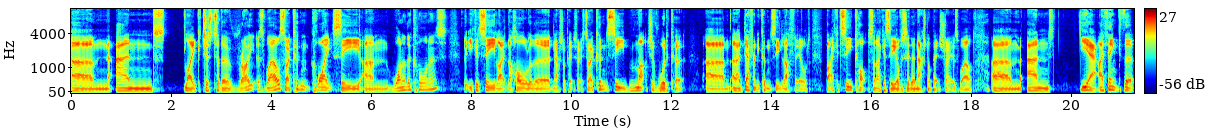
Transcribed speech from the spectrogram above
um, and like just to the right as well. So I couldn't quite see um, one of the corners, but you could see like the whole of the national pit straight. So I couldn't see much of Woodcote. Um, and I definitely couldn't see Luffield, but I could see Copse and I could see obviously the national pit straight as well. Um, and yeah, I think that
